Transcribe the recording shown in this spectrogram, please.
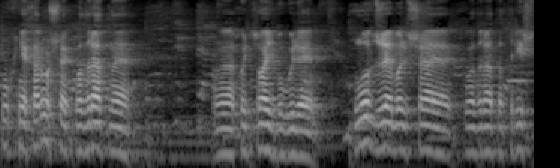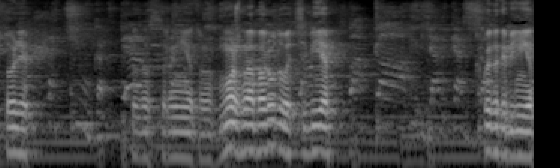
Кухня хорошая, квадратная, э, хоть свадьбу гуляем. Лоджия большая, квадрата 3 что ли. Кадастра нету. Можно оборудовать себе какой-то кабинет.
